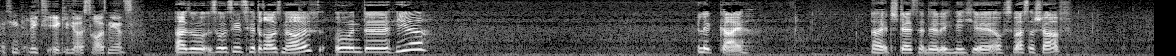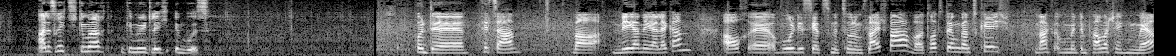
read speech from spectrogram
es sieht richtig eklig aus draußen jetzt. Also so sieht es hier draußen aus. Und äh, hier liegt Kai. Ah, jetzt stellt es natürlich nicht äh, aufs Wasser scharf. Alles richtig gemacht, gemütlich im Bus. Und äh, Pizza war mega, mega lecker. Auch äh, obwohl das jetzt mit so einem Fleisch war, war trotzdem ganz okay. Ich mag es aber mit dem Parmaschinken mehr.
